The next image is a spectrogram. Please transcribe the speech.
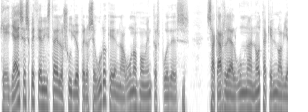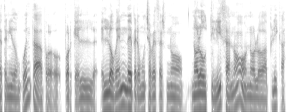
que ya es especialista de lo suyo, pero seguro que en algunos momentos puedes sacarle alguna nota que él no había tenido en cuenta, porque él, él lo vende, pero muchas veces no, no lo utiliza, ¿no? O no lo aplica.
